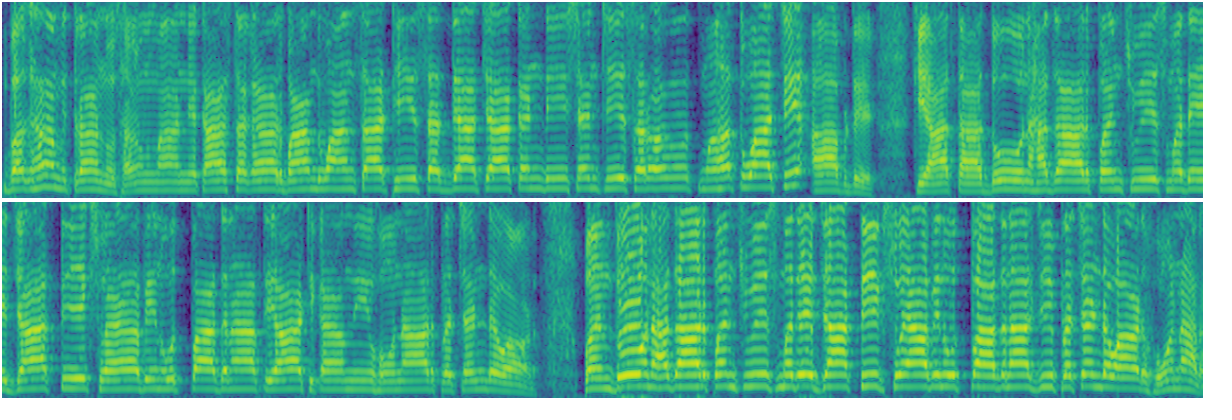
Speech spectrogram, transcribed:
बघा मित्रांनो सर्वमान्य कास्तकार बांधवांसाठी सध्याच्या कंडिशनची सर्वात महत्वाची अपडेट की आता दोन हजार पंचवीसमध्ये जागतिक सोयाबीन उत्पादनात या ठिकाणी होणार प्रचंड वाढ. पण दोन हजार पंचवीसमध्ये जागतिक सोयाबीन उत्पादनात जी प्रचंड वाढ होणार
